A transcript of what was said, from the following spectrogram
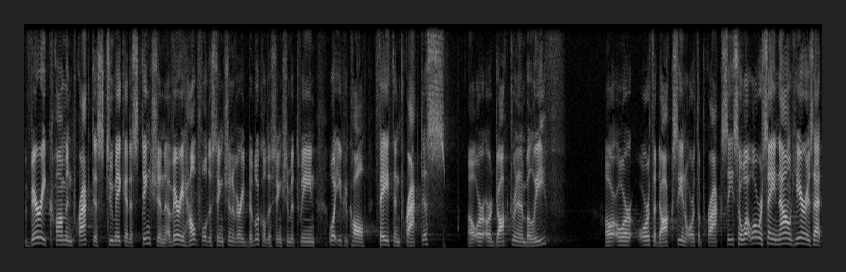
very common practice to make a distinction, a very helpful distinction, a very biblical distinction between what you could call faith and practice, uh, or, or doctrine and belief, or, or orthodoxy and orthopraxy. So, what, what we're saying now here is that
